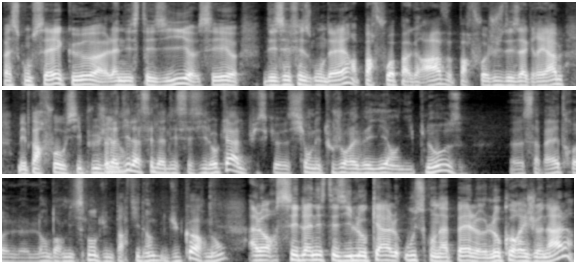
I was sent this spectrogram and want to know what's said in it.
parce qu'on sait que l'anesthésie, c'est des effets secondaires, parfois pas graves, parfois juste désagréables, mais parfois aussi plus gênants. Cela dit, là, c'est de l'anesthésie locale, puisque si on est toujours éveillé en hypnose, ça va être l'endormissement d'une partie du corps, non? Alors, c'est de l'anesthésie locale ou ce qu'on appelle loco-régionale.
